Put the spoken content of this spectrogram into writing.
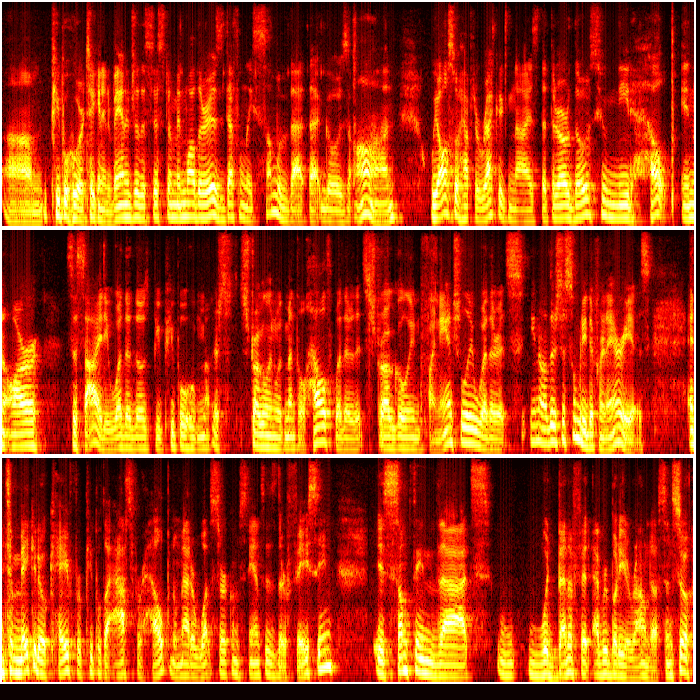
um, people who are taking advantage of the system. And while there is definitely some of that that goes on, we also have to recognize that there are those who need help in our society, whether those be people who are struggling with mental health, whether it's struggling financially, whether it's, you know, there's just so many different areas. And to make it okay for people to ask for help, no matter what circumstances they're facing, is something that would benefit everybody around us. And so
